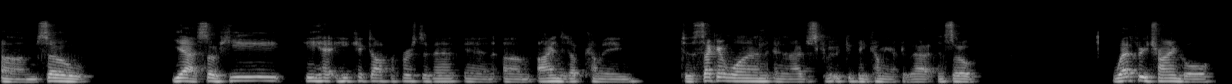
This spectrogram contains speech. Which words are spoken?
um, so yeah, so he he had, he kicked off the first event, and um, I ended up coming to the second one, and I just been coming after that. And so Web three Triangle,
